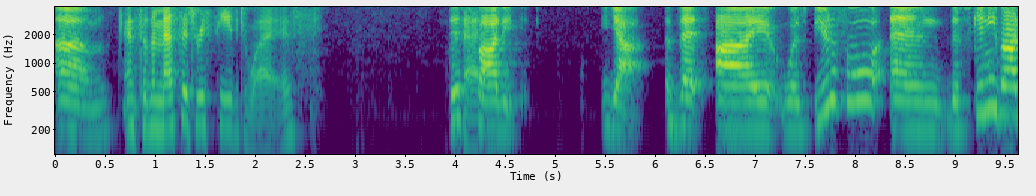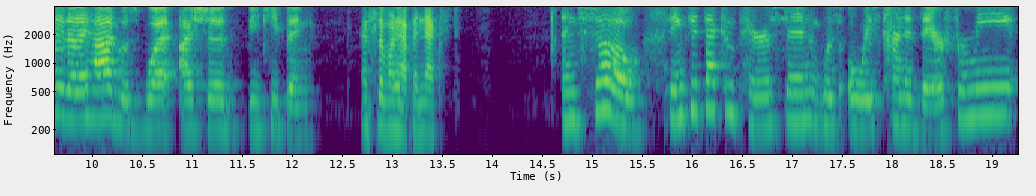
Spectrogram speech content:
Um and so the message received was this body yeah that i was beautiful and the skinny body that i had was what i should be keeping. And so what like, happened next? And so i think that that comparison was always kind of there for me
